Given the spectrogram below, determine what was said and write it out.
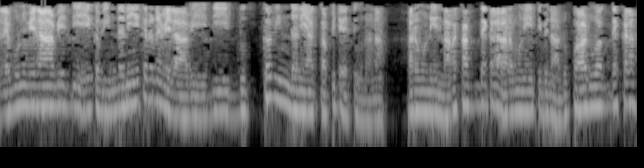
ලැබුණු වෙලාවේදී ඒක වින්දනය කරන වෙලාවේදී දුක්ඛ වින්දනයක් අපිට ඇති වුණා නම් අරමුණේ නරකක් දැකලා අරමුණේ තිබෙන අඩුපාඩුවක් දැකලා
